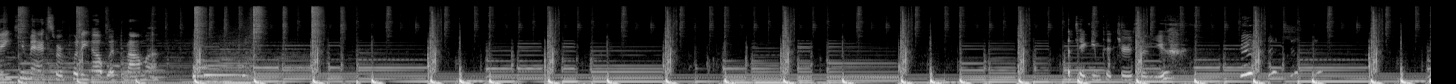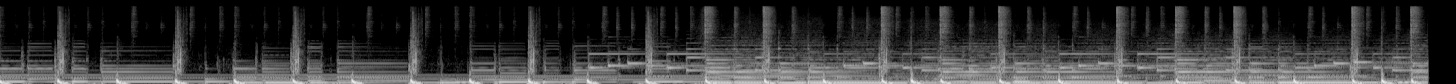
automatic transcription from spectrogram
Thank you, Max, for putting up with Mama. Taking pictures of you.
